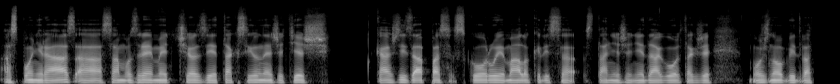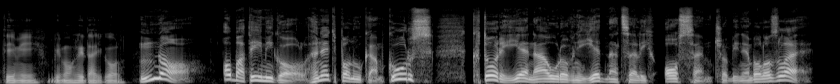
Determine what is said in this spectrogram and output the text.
aspoň raz a samozrejme Chelsea je tak silné, že tiež každý zápas skóruje, málo kedy sa stane, že nedá gól, takže možno obidva týmy by mohli dať gól. No, oba týmy gól. Hneď ponúkam kurz, ktorý je na úrovni 1,8, čo by nebolo zlé.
